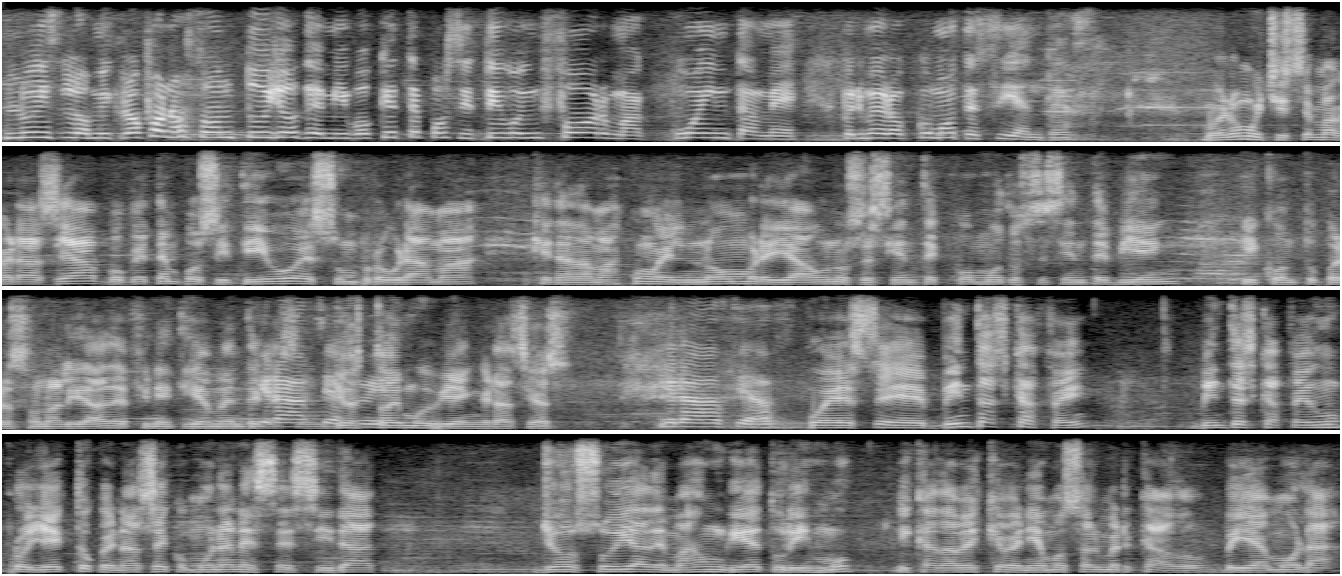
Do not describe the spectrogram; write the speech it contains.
Luis, los micrófonos son tuyos de mi boquete positivo informa. Cuéntame, primero, ¿cómo te sientes? Bueno, muchísimas gracias. Boquete en Positivo es un programa que nada más con el nombre ya uno se siente cómodo, se siente bien y con tu personalidad definitivamente. Gracias, Yo estoy muy bien, gracias. Gracias. Pues eh, Vintage Café. Vintage Café es un proyecto que nace como una necesidad. Yo soy además un guía de turismo y cada vez que veníamos al mercado veíamos la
